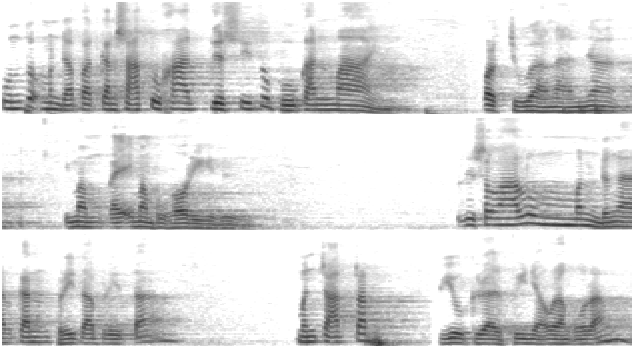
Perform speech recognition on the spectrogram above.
untuk mendapatkan satu hadis itu bukan main perjuangannya Imam kayak Imam Bukhari gitu. Jadi selalu mendengarkan berita-berita, mencatat biografinya orang-orang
